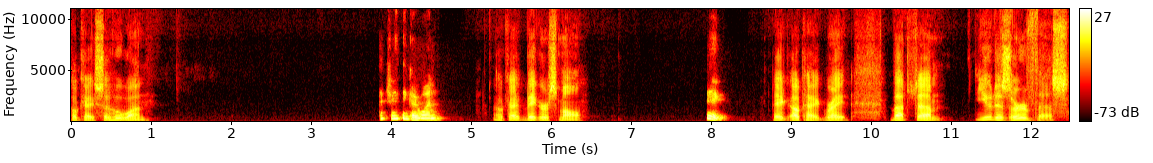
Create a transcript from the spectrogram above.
Okay, so who won? Actually, I think I won. Okay, big or small? Big. Big. Okay, great. But um, you deserve this.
